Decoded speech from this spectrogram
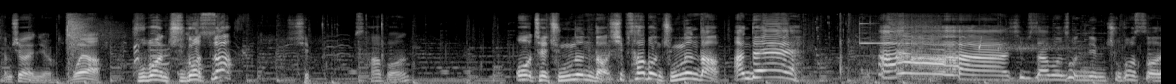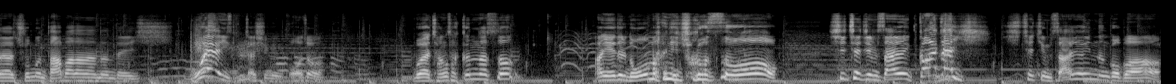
잠시만요 뭐야 9번 죽었어? 14번 어, 쟤 죽는다. 14번 죽는다. 안 돼! 아! 14번 손님 죽었어. 내가 주문 다 받아놨는데, 이씨. 뭐야, 이 자식은 꺼져. 뭐야, 장사 끝났어? 아니, 애들 너무 많이 죽었어. 시체 지금 쌓여, 꺼져! 이씨! 시체 지금 쌓여있는 거 봐.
